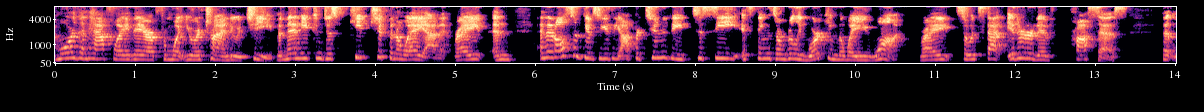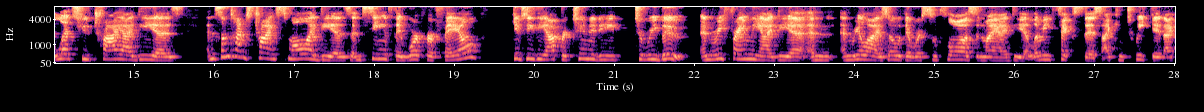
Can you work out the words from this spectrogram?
more than halfway there from what you were trying to achieve. And then you can just keep chipping away at it, right? And and it also gives you the opportunity to see if things are really working the way you want, right? So it's that iterative process that lets you try ideas and sometimes trying small ideas and seeing if they work or fail gives you the opportunity to reboot and reframe the idea and and realize oh there were some flaws in my idea. Let me fix this. I can tweak it. I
